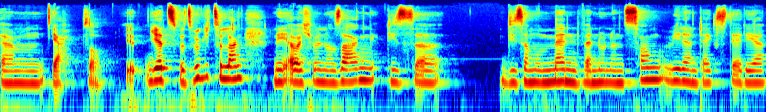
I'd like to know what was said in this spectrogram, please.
ähm, ja, so, jetzt wird es wirklich zu lang. Nee, aber ich will nur sagen, diese, dieser Moment, wenn du einen Song wiederentdeckst, der dir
